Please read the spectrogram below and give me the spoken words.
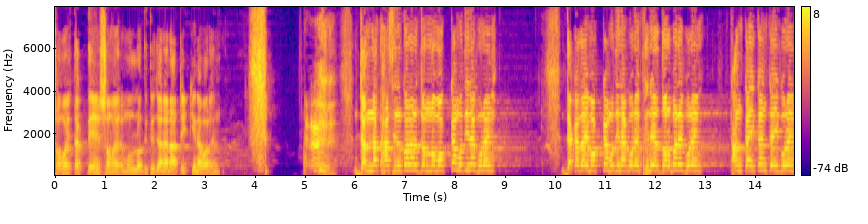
সময় থাকতে সময়ের মূল্য দিতে জানে না, ঠিক কিনা বলেন? জান্নাত হাসিল করার জন্য মক্কা, মদিনা ঘুরেন দেখা যায় মক্কা, মদিনা ঘুরে, ফিরের দরবারে ঘুরে কাঙ্কাই কাঙ্কাই ঘুরে।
